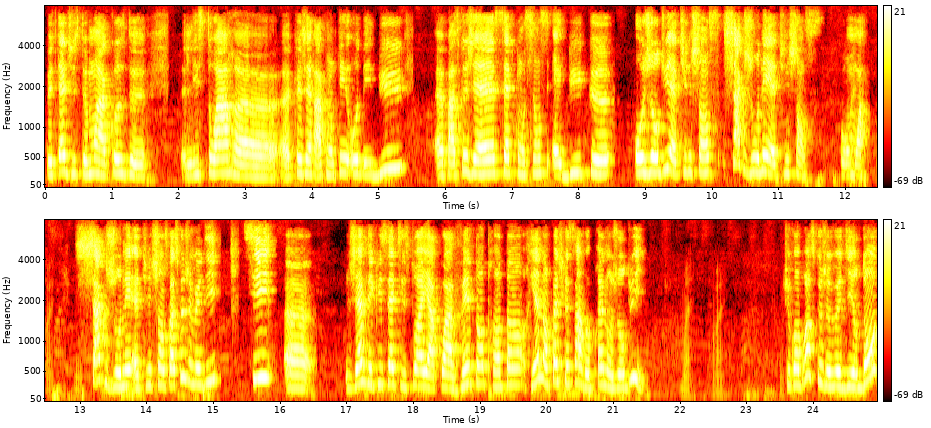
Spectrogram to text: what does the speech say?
Peut-être justement à cause de l'histoire euh, euh, que j'ai racontée au début. parce que j'ai cette conscience aiguë que aujourd'hui est une chance. Chaque journée est une chance pour moi. Chaque journée est une chance. Parce que je me dis, si j'ai vécu cette histoire il y a quoi, 20 ans, 30 ans, rien n'empêche que ça reprenne aujourd'hui. Tu comprends ce que je veux dire? Donc,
